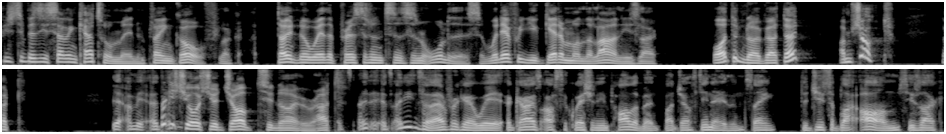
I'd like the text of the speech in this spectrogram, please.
He's too busy selling cattle, man, and playing golf. Like, I don't know where the president is in all of this. And whenever you get him on the line, he's like, well, "I didn't know about that. I'm shocked." Like, yeah, I mean, I'm pretty sure it's your job to know, right? It's, it's only in South Africa where a guy's asked a question in Parliament by Justin Nathan saying did you supply arms? He's like,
